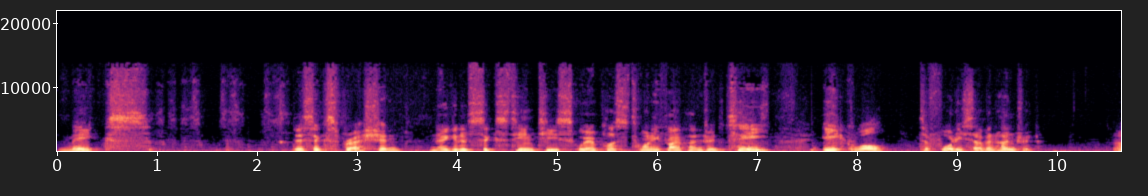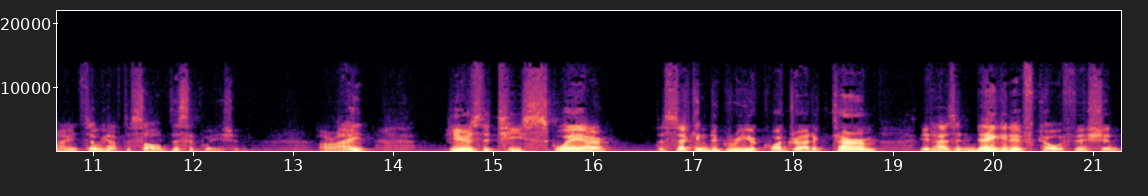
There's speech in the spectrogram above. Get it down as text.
makes this expression, negative 16t squared plus 2500t, equal to 4700. All right, so we have to solve this equation. All right, here's the t square, the second degree or quadratic term. It has a negative coefficient,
